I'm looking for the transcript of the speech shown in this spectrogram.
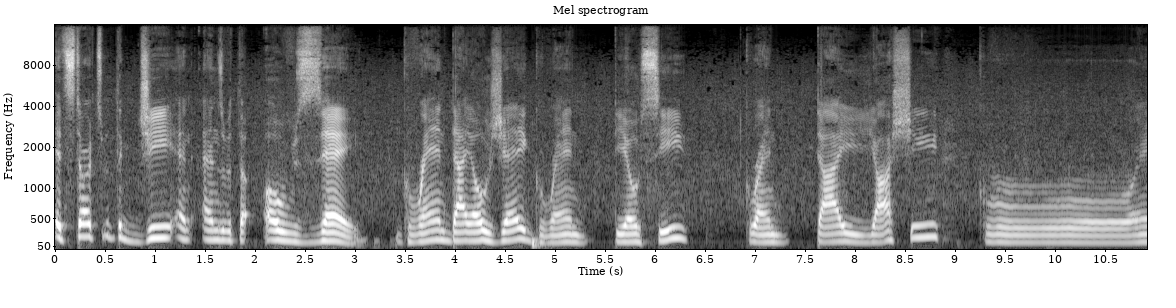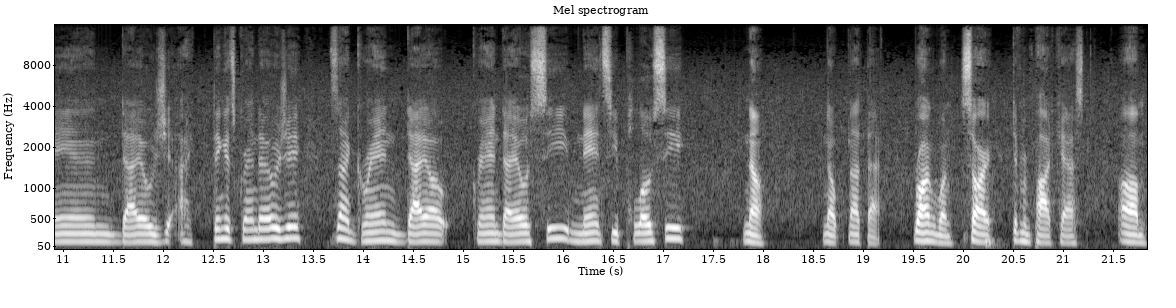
It starts with the G and ends with the OZ. Grandiose, grandiose, grandiose, grandiose. I think it's grandiose. It's not grandio, grandiose, Nancy Pelosi. No, nope, not that. Wrong one. Sorry, different podcast. Um,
